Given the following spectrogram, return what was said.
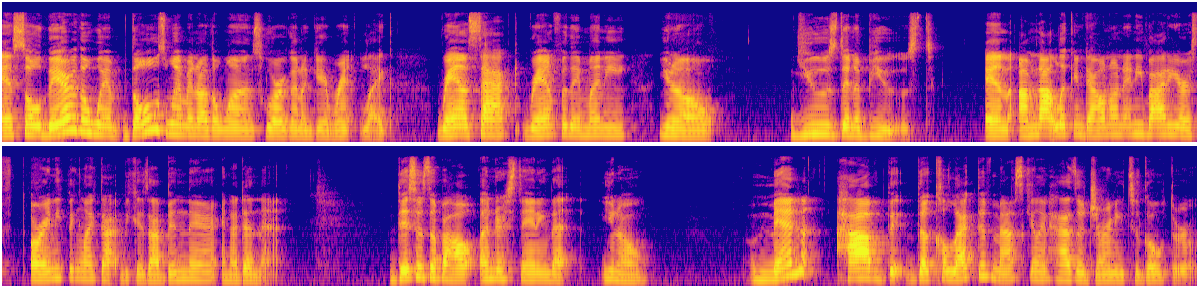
And so they're the women, those women are the ones who are going to get rent, like ransacked, ran for their money, you know, used and abused. And I'm not looking down on anybody or or anything like that because I've been there and I've done that. This is about understanding that, you know, men have the, the collective masculine has a journey to go through.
